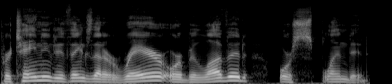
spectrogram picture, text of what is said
pertaining to things that are rare or beloved or splendid.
